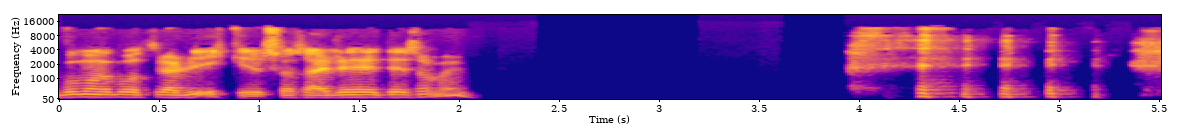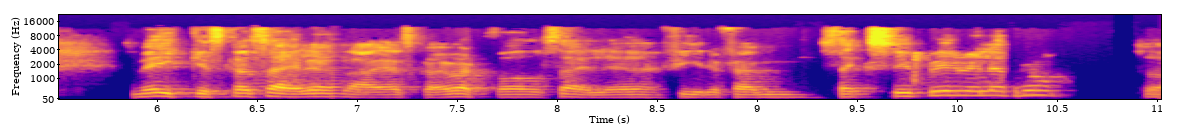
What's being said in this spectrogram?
hvor mange båter er det ikke du skal seile til sommeren? Som jeg ikke skal seile? Nei, jeg skal i hvert fall seile fire, fem, seks typer, vil jeg tro. Så,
